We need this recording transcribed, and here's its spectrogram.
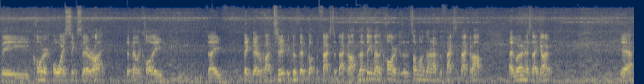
the choleric always thinks they're right. The melancholy, they think they're right too because they've got the facts to back it up. The thing about the choleric is that sometimes they don't have the facts to back it up. They learn as they go. Yeah.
